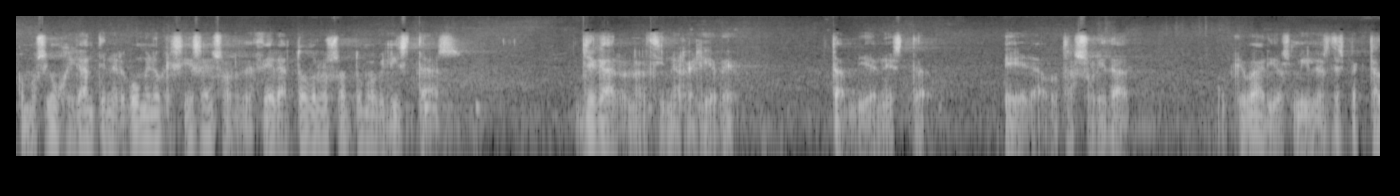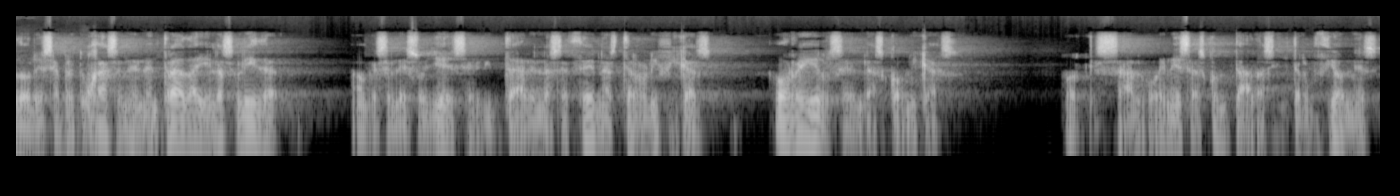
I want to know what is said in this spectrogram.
como si un gigante energúmeno quisiese ensordecer a todos los automovilistas. Llegaron al cine relieve. También esta era otra soledad, aunque varios miles de espectadores se apretujasen en la entrada y en la salida, aunque se les oyese gritar en las escenas terroríficas o reírse en las cómicas, porque salvo en esas contadas interrupciones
